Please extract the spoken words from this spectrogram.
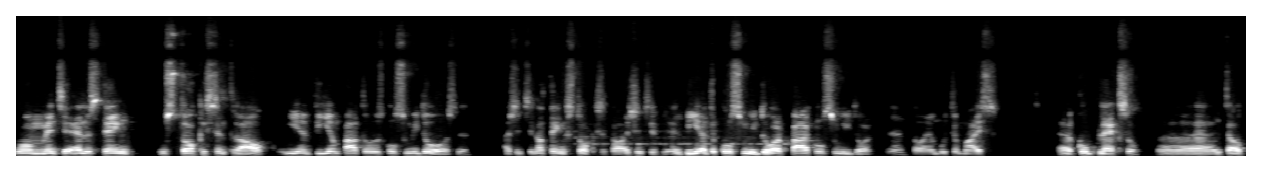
normalmente eles têm um estoque central e enviam para todos os consumidores. Né? A gente não tem estoque central, a gente envia do consumidor para consumidor. Né? Então é muito mais uh, complexo. Uh, então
